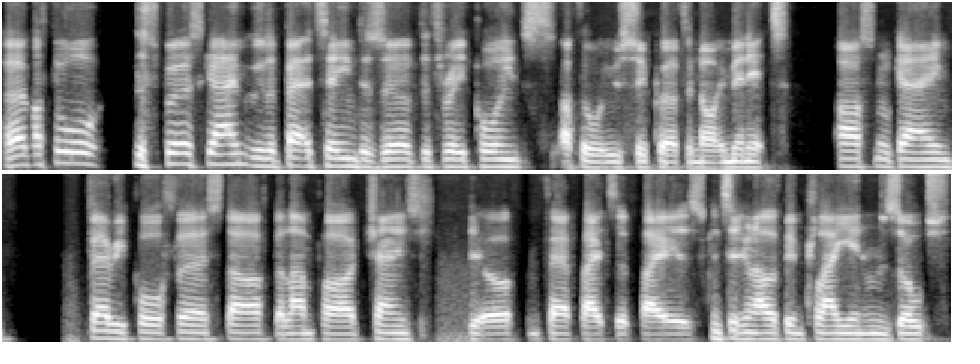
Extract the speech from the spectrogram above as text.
Um, I thought the Spurs game with a better team deserved the three points. I thought it was superb for 90 minutes. Arsenal game, very poor first half, but Lampard changed it up and fair play to the players. Considering how they've been playing results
